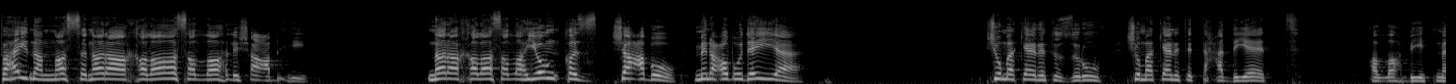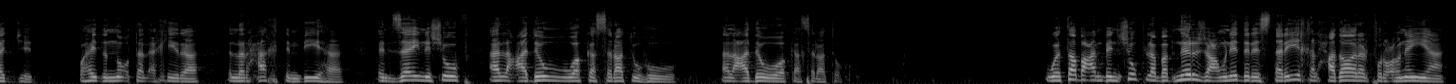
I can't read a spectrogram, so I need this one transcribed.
فهيدا النص نرى خلاص الله لشعبه. نرى خلاص الله ينقذ شعبه من عبودية. شو ما كانت الظروف؟ شو ما كانت التحديات الله بيتمجد. وهيدي النقطة الأخيرة اللي رح أختم بيها إزاي نشوف العدو وكثرته العدو وكثرته وطبعا بنشوف لما بنرجع وندرس تاريخ الحضارة الفرعونية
